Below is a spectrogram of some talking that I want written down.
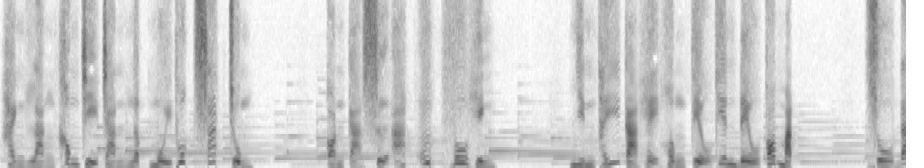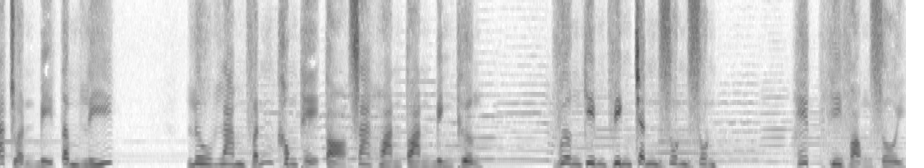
Hành lang không chỉ tràn ngập mùi thuốc sát trùng, còn cả sự áp ức vô hình. Nhìn thấy cả hệ hồng tiểu thiên đều có mặt, dù đã chuẩn bị tâm lý, lưu lam vẫn không thể tỏ ra hoàn toàn bình thường. Vương kim vinh chân run run, hết hy vọng rồi.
